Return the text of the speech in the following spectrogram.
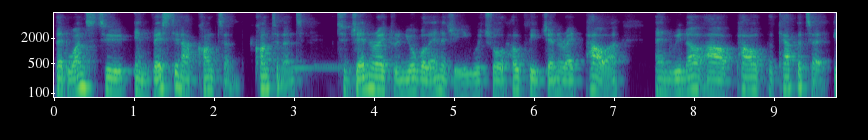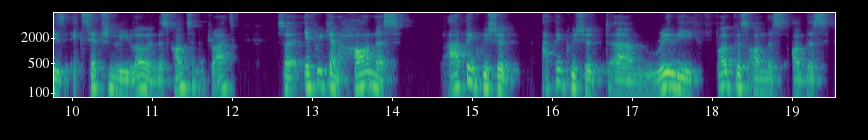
that wants to invest in our continent, continent to generate renewable energy, which will hopefully generate power. And we know our power per capita is exceptionally low in this continent, right? So if we can harness, I think we should, I think we should um, really focus on this, on this,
